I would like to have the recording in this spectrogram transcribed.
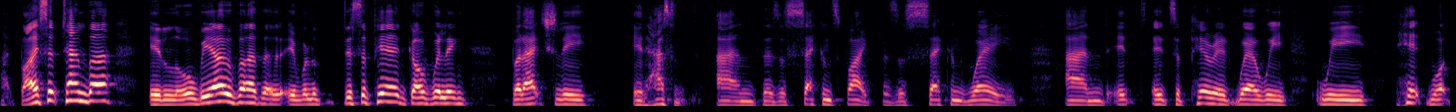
like by September it'll all be over, that it will have disappeared, God willing, but actually it hasn't. And there's a second spike, there's a second wave, and it's, it's a period where we, we hit what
